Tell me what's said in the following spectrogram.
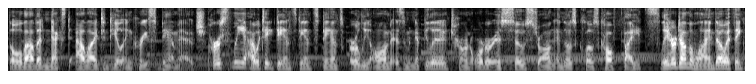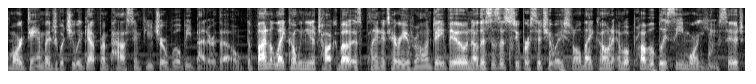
they'll allow the next ally to deal increased damage. Personally, I would take Dance Dance Dance early on as manipulating turn order is so strong in those close call fights. Later down the line though, I think more damage which you would get from Past and Future will be better though. The final light cone we need to talk about is Planetary Rendezvous. Now this is a super situational light cone and will probably see more usage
